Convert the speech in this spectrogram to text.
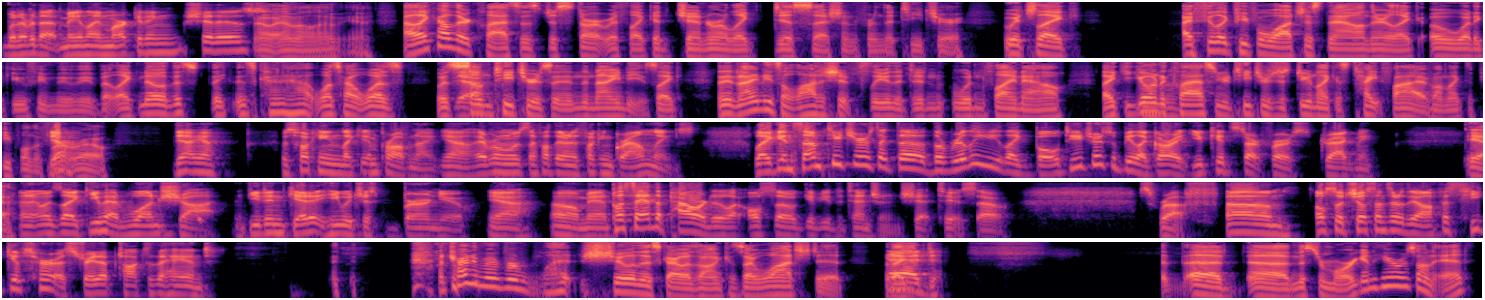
whatever that mainline marketing shit is. Oh, MLM. Yeah, I like how their classes just start with like a general like diss session from the teacher, which like I feel like people watch this now and they're like, "Oh, what a goofy movie," but like, no, this this kind of how it was how it was with Yeah. some teachers in the '90s. Like in the '90s, a lot of shit flew that didn't wouldn't fly now. Like you go into Mhm. class and your teacher's just doing like his tight five on like the people in the front Yeah. row. Yeah, yeah. It was fucking like improv night. Yeah, everyone was. I thought they were the fucking groundlings. Like in some teachers, like the the really like bold teachers would be like, "All right, you kids start first. Drag me." Yeah, And it was like you had one shot. If you didn't get it, he would just burn you. Yeah. Oh man. Plus, they had the power to like, also give you detention and shit too. So it's rough. Um. Also, Chill sends her to the office. He gives her a straight up talk to the hand. I'm trying to remember what show this guy was on because I watched it. But I- Ed. uh, uh, Mr. Morgan here was on Ed.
